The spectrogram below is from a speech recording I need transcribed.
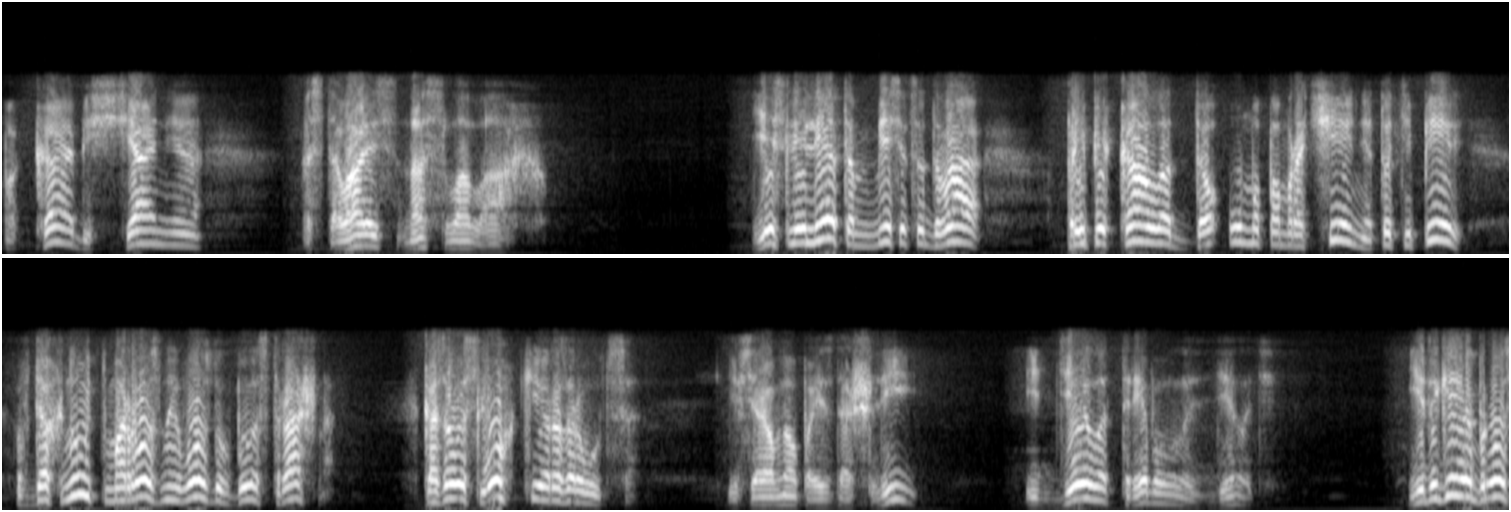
пока обещания оставались на словах. Если летом месяца два припекало до умопомрачения, то теперь вдохнуть морозный воздух было страшно. Казалось, легкие разорвутся. И все равно поезда шли, и дело требовалось сделать. Едыгей оброс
